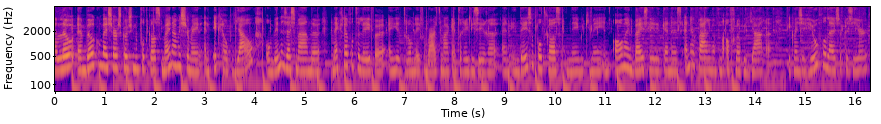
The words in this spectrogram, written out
Hallo en welkom bij Charles Coaching podcast. Mijn naam is Charmaine en ik help jou om binnen zes maanden next level te leven en je droomleven waar te maken en te realiseren. En in deze podcast neem ik je mee in al mijn wijsheden, kennis en ervaringen van de afgelopen jaren. Ik wens je heel veel luisterplezier.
